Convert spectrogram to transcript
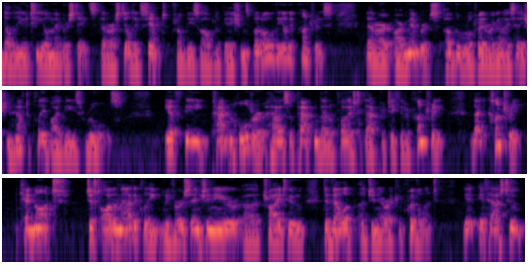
WTO member states that are still exempt from these obligations, but all of the other countries that are, are members of the World Trade Organization have to play by these rules if the patent holder has a patent that applies to that particular country, that country cannot just automatically reverse engineer, uh, try to develop a generic equivalent. It, it has to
